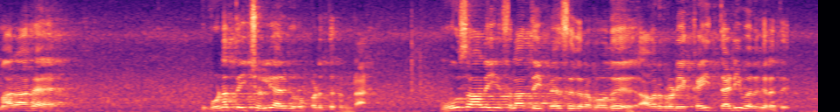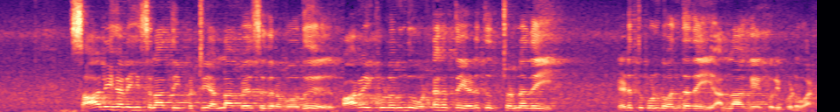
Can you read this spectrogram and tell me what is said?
மாறாக குணத்தை சொல்லி அறிமுகப்படுத்துகின்றான். மூசா அலி இஸ்லாத்தை பேசுகிற போது அவர்களுடைய கை தடி வருகிறது. சாலிஹ் அலி இஸ்லாத்தை பற்றி அல்லாஹ் பேசுகிற போது பாறைக்குள்ளிருந்து ஒட்டகத்தை எடுத்து சொன்னதை எடுத்துக்கொண்டு வந்ததை அல்லாஹே குறிப்பிடுவான்.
